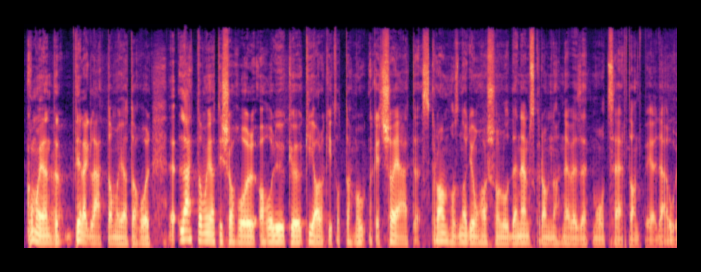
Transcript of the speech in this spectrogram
komolyan, tehát tényleg láttam olyat, ahol láttam olyat is, ahol, ahol ők kialakítottak maguknak egy saját Scrumhoz nagyon hasonló, de nem Scrumnak nevezett módszertant például.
